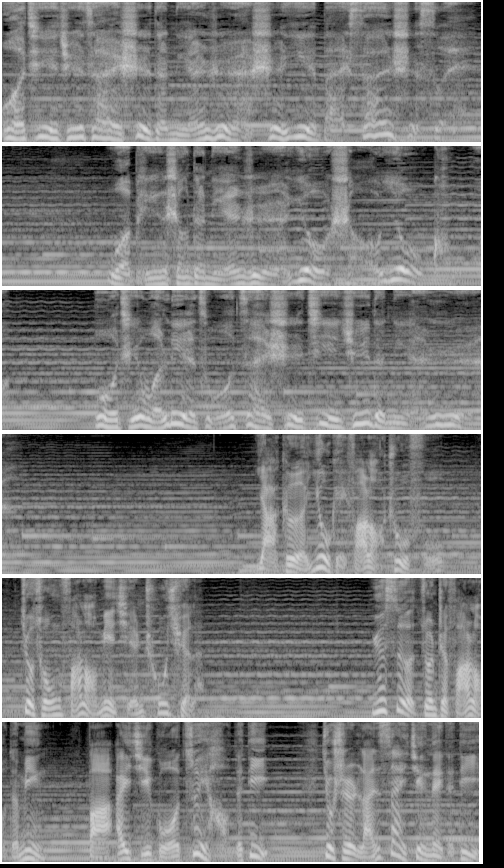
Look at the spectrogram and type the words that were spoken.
我寄居在世的年日是一百三十岁。我平生的年日又少又苦，不及我列祖在世寄居的年日。雅各又给法老祝福，就从法老面前出去了。约瑟遵着法老的命，把埃及国最好的地，就是兰塞境内的地。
